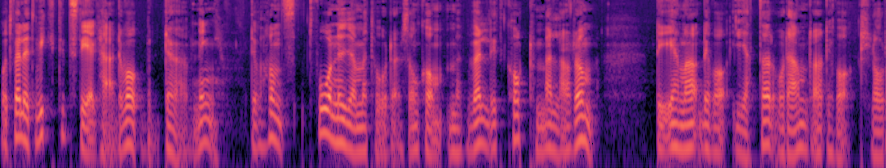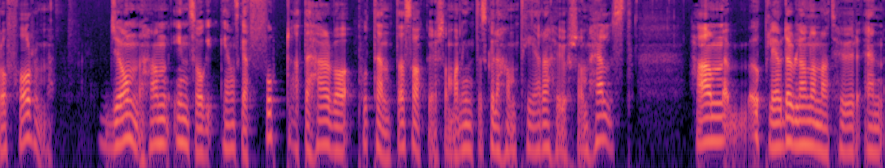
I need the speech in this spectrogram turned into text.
Och ett väldigt viktigt steg här det var bedövning. Det var hans två nya metoder som kom med väldigt kort mellanrum. Det ena det var eter och det andra det var kloroform. John han insåg ganska fort att det här var potenta saker som man inte skulle hantera hur som helst. Han upplevde bland annat hur en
